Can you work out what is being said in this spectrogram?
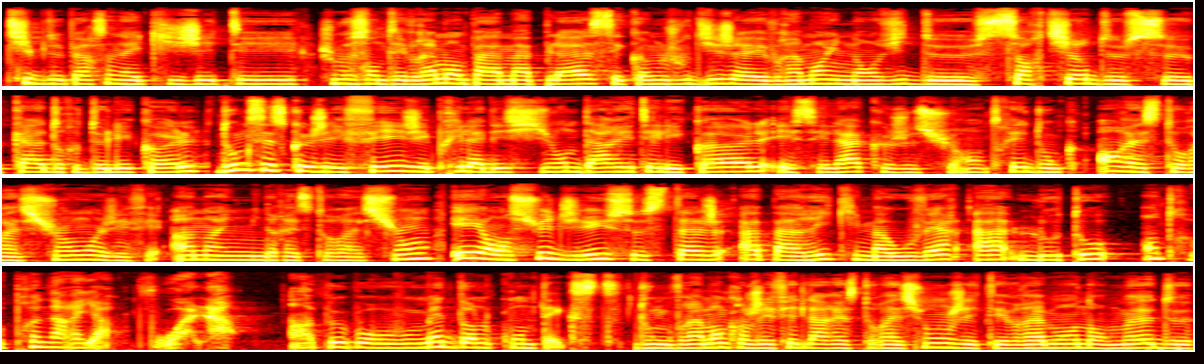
type de personne avec qui j'étais, je me sentais vraiment pas à ma place et comme je vous dis, j'avais vraiment une envie de sortir de ce cadre de l'école. Donc c'est ce que j'ai fait, j'ai pris la décision d'arrêter l'école et c'est là que je suis rentrée donc en restauration, j'ai fait un an et demi de restauration et ensuite j'ai eu ce stage à Paris qui m'a ouvert à l'auto-entrepreneuriat. Voilà un peu pour vous mettre dans le contexte. Donc vraiment quand j'ai fait de la restauration, j'étais vraiment dans mode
